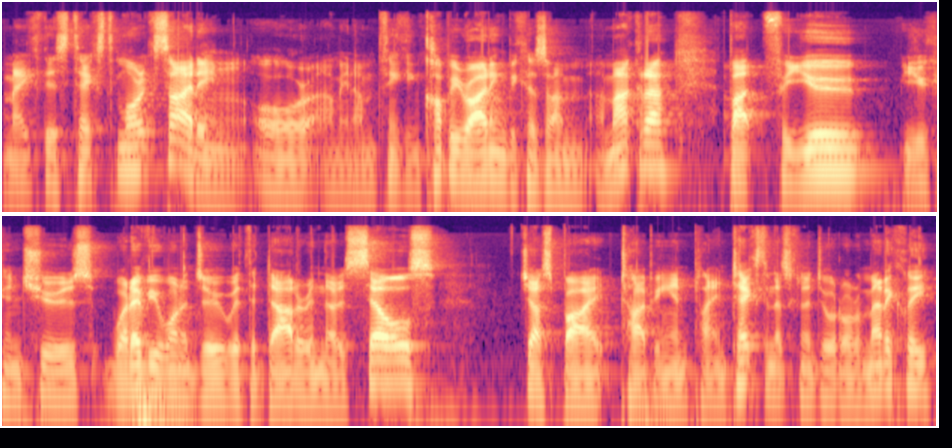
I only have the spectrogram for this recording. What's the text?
make this text more exciting, or I mean, I'm thinking copywriting because I'm a marketer, but for you, you can choose whatever you want to do with the data in those cells just by typing in plain text and it's going to do it automatically.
